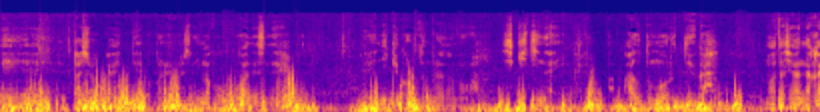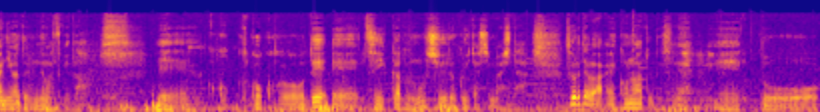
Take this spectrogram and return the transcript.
えー、場所を変えて行いました。今ここはですね日経コルトンプラザの敷地内アウトモールっていうか、まあ、私は中庭と呼んでますけど、えー、こここで、えー、追加分を収録いたしました。それでは、えー、この後ですねえー、っと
